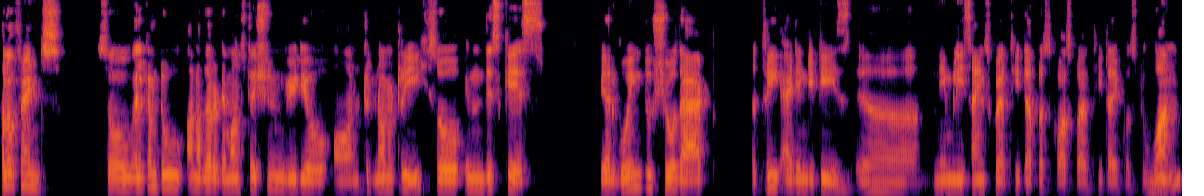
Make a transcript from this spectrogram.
Hello friends. So welcome to another demonstration video on trigonometry. So in this case, we are going to show that the three identities, uh, namely sine square theta plus cos square theta equals to 1,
